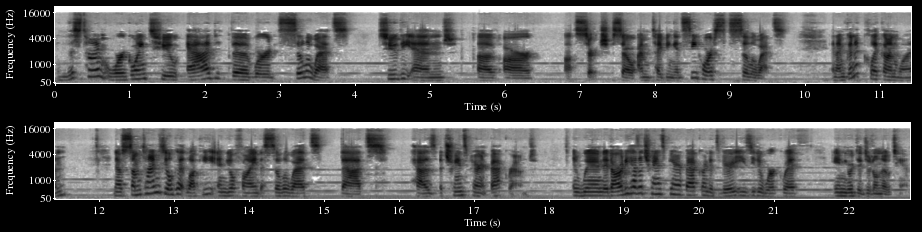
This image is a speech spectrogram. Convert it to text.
and this time we're going to add the word silhouettes to the end of our uh, search. So I'm typing in seahorse silhouettes, and I'm going to click on one. Now, sometimes you'll get lucky and you'll find a silhouette that has a transparent background. And when it already has a transparent background, it's very easy to work with in your digital Notan.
